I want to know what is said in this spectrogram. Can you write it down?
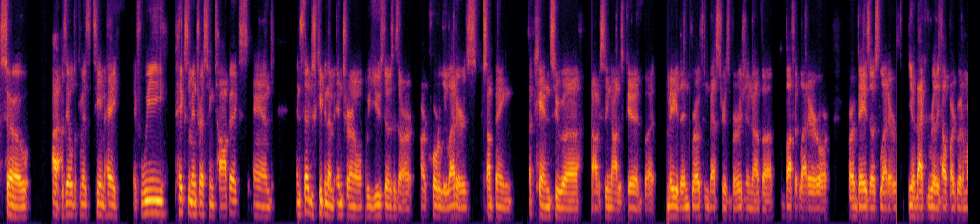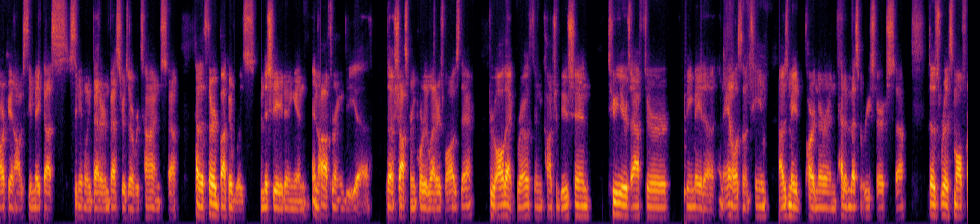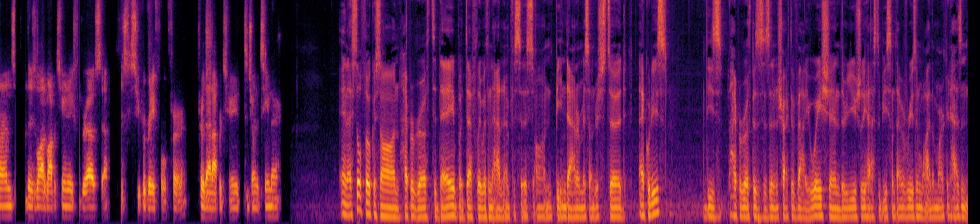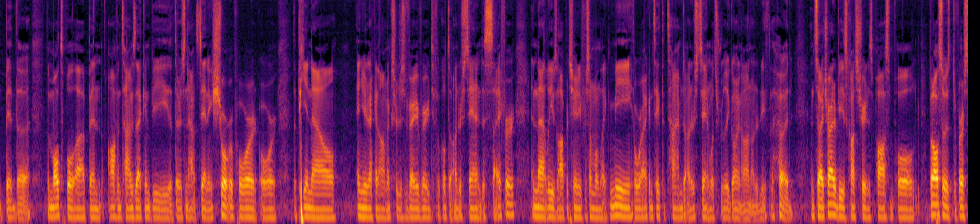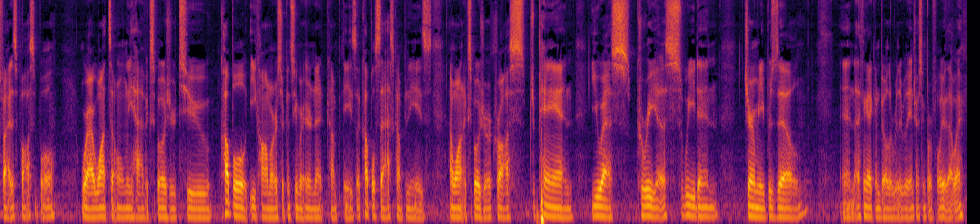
So I was able to convince the team, hey, if we pick some interesting topics and instead of just keeping them internal, we use those as our, our quarterly letters, something akin to uh, obviously not as good, but maybe the growth investors version of a Buffett letter or or a Bezos letter, you know, that could really help our go to market and obviously make us significantly better investors over time. So kind of the third bucket was initiating and, and authoring the uh, the ShawSpring quarterly letters while I was there. Through all that growth and contribution, two years after being made a, an analyst on the team, I was made partner and head of investment research. So those really small firms, there's a lot of opportunity to grow. So just super grateful for for that opportunity to join the team there and I still focus on hypergrowth today, but definitely with an added emphasis on beaten down or misunderstood equities. These hypergrowth businesses an attractive valuation. There usually has to be some type of reason why the market hasn't bid the the multiple up, and oftentimes that can be that there's an outstanding short report or the P and L and unit economics are just very, very difficult to understand and decipher. And that leaves opportunity for someone like me where I can take the time to understand what's really going on underneath the hood. And so I try to be as concentrated as possible, but also as diversified as possible, where I want to only have exposure to a couple e commerce or consumer internet companies, a couple SaaS companies. I want exposure across Japan, US, Korea, Sweden, Germany, Brazil, and I think I can build a really really interesting portfolio that way.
